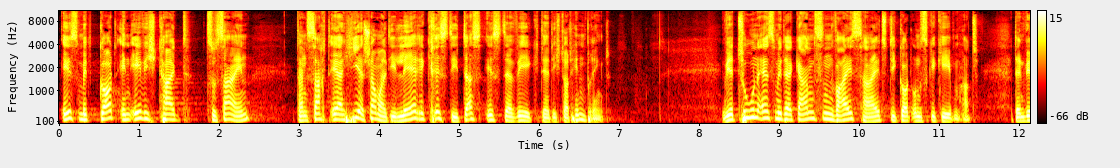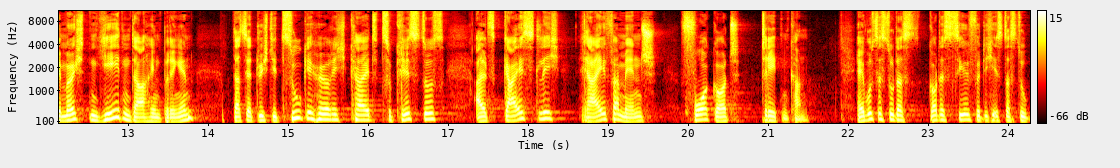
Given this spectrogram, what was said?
ist, mit Gott in Ewigkeit zu sein, dann sagt er hier, schau mal, die Lehre Christi, das ist der Weg, der dich dorthin bringt. Wir tun es mit der ganzen Weisheit, die Gott uns gegeben hat. Denn wir möchten jeden dahin bringen, dass er durch die Zugehörigkeit zu Christus als geistlich reifer Mensch vor Gott treten kann. Hey, wusstest du, dass Gottes Ziel für dich ist, dass du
